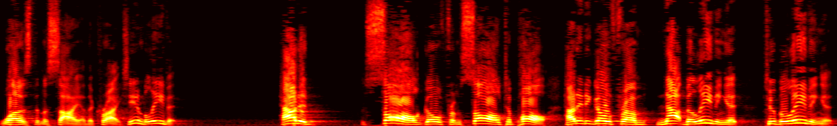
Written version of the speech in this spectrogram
was the Messiah, the Christ. He didn't believe it. How did Saul go from Saul to Paul? How did he go from not believing it to believing it?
